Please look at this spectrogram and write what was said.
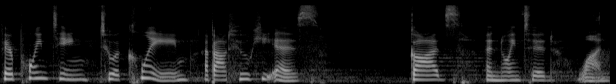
they're pointing to a claim about who he is God's anointed one.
